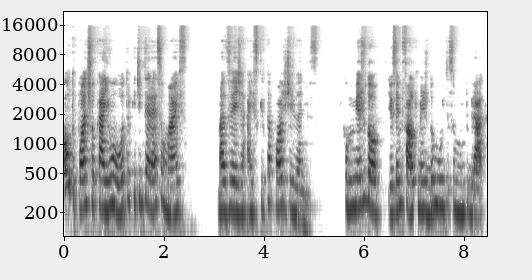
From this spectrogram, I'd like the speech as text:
Ou tu pode focar em um ou outro que te interessam mais. Mas veja, a escrita pode te ajudar nisso. Como me ajudou. Eu sempre falo que me ajudou muito, eu sou muito grata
